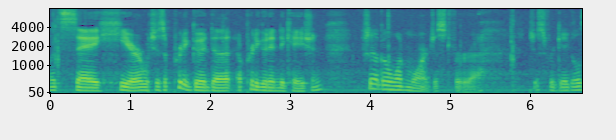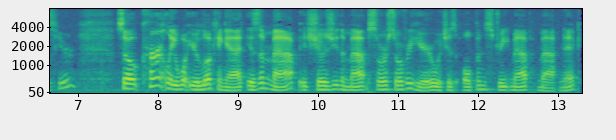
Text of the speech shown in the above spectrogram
let's say here, which is a pretty good uh, a pretty good indication. Actually, I'll go one more just for uh, just for giggles here. So currently what you're looking at is a map. It shows you the map source over here, which is OpenStreetMap Mapnik.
